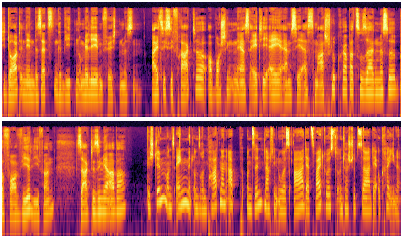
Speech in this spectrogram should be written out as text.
die dort in den besetzten Gebieten um ihr Leben fürchten müssen. Als ich sie fragte, ob Washington erst ATA MCS Marschflugkörper zusagen müsse, bevor wir liefern, sagte sie mir aber, wir stimmen uns eng mit unseren Partnern ab und sind nach den USA der zweitgrößte Unterstützer der Ukraine.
